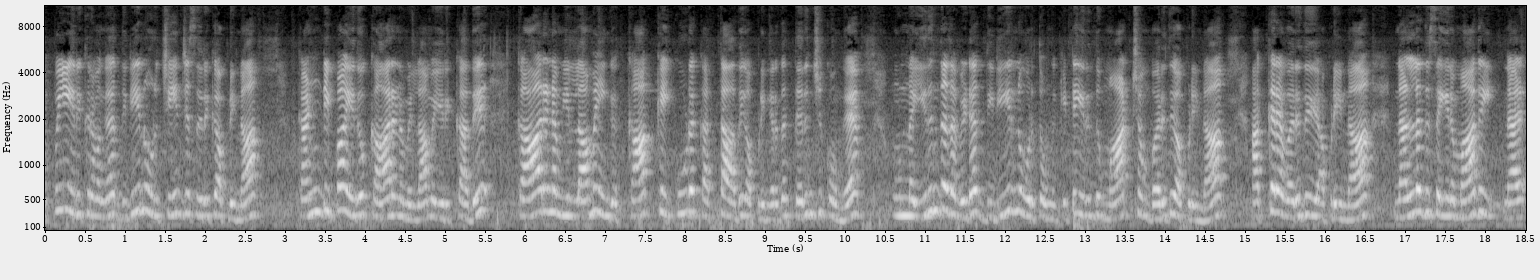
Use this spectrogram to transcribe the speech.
எப்பயும் இருக்கிறவங்க திடீர்னு ஒரு சேஞ்சஸ் இருக்கு அப்படின்னா கண்டிப்பாக ஏதோ காரணம் இல்லாமல் இருக்காது. காரணம் இல்லாமல் இங்கே காக்கை கூட கத்தாது அப்படிங்கிறத தெரிஞ்சுக்கோங்க. உன்னை இருந்ததை விட திடீர்னு ஒருத்தவங்க கிட்ட இருந்து மாற்றம் வருது அப்படின்னா அக்கறை வருது அப்படின்னா நல்லது செய்கிற மாதிரி ந-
